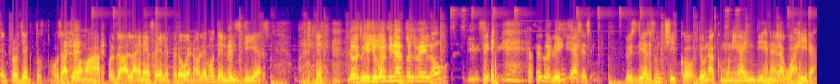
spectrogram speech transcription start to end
el, proyecto. O sea que vamos a dar colgada la NFL. Pero bueno, hablemos de Luis Díaz. no, es que yo voy mirando el reloj. Luis, Díaz es, Luis, Díaz es, un chico de una comunidad indígena en La Guajira,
